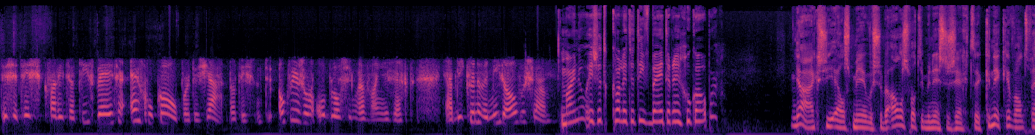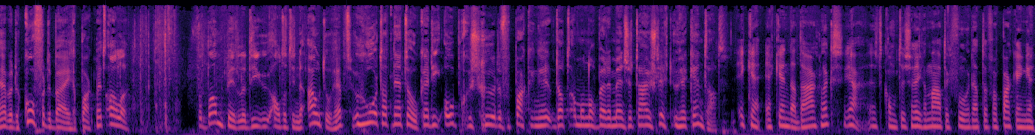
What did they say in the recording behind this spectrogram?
Dus het is kwalitatief beter en goedkoper. Dus ja, dat is natuurlijk ook weer zo'n oplossing waarvan je zegt, ja, die kunnen we niet overslaan. Maar nu is het kwalitatief beter en goedkoper? Ja, ik zie Els Meeuwissen bij alles wat de minister zegt eh, knikken. Want we hebben de koffer erbij gepakt met alle verbandmiddelen die u altijd in de auto hebt. U hoort dat net ook, hè? die opengescheurde verpakkingen... dat allemaal nog bij de mensen thuis ligt. U herkent dat? Ik eh, herken dat dagelijks. Ja, het komt dus regelmatig voor dat de verpakkingen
